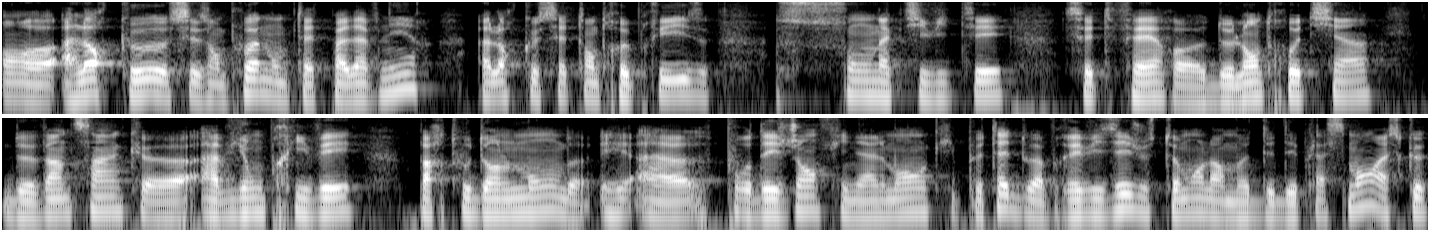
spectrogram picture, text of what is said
alors que ses emplois n'ont peut-être pas d'avenir, alors que cette entreprise, son activité, c'est de faire euh, de l'entretien de 25 euh, avions privés partout dans le monde et euh, pour des gens finalement qui peut-être doivent réviser justement leur mode de déplacement Est-ce que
